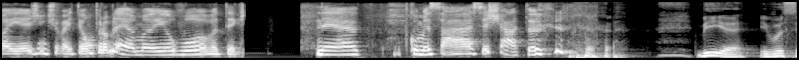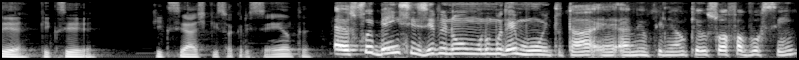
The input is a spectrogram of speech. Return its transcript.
aí a gente vai ter um problema. Eu vou, vou ter que, né, começar a ser chata. Bia, e você? O que, que você. O que, que você acha que isso acrescenta? É, eu fui bem incisivo e não, não mudei muito, tá? É a minha opinião que eu sou a favor sim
